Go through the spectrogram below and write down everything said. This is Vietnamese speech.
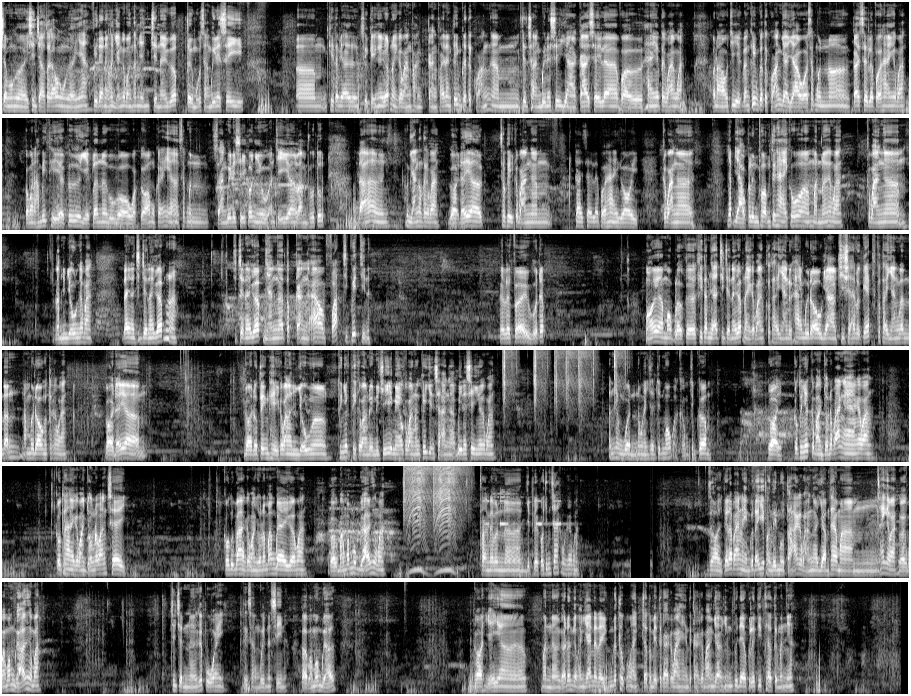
Chào mọi người, xin chào tất cả mọi người nhé. Video này hướng dẫn các bạn tham gia chương trình góp từ một cái sàn BNC à, Khi tham gia sự kiện góp này các bạn phải, cần phải đăng ký một cái tài khoản um, trên sàn BNC và KC Level 2 các bạn qua Bạn nào chỉ việc đăng ký một cái tài khoản và vào xác minh uh, KC Level 2 các bạn. Còn bạn nào không biết thì ờ, cứ việc lên ờ, Google hoặc gõ một cái uh, xác minh sàn BNC có nhiều anh chị uh, làm YouTube đã hướng dẫn các bạn. Rồi để uh, sau khi các bạn um, KC level 2 rồi. Các bạn uh, nhấp vào cái link form thứ hai của mình đó các bạn. Các bạn uh, làm nhiệm vụ luôn các bạn. Đây là chương trình này góp nè. Chương trình này góp nhận ờ, uh, tóc cần ao phát chi quyết gì nè. Level WhatsApp mỗi một lượt khi tham gia chương trình này góp này các bạn có thể nhận được 20 đô và chia sẻ lượt ghép có thể nhận lên đến 50 đô nữa các bạn. Rồi để uh, rồi đầu tiên thì các bạn làm nhiệm vụ ờ, thứ nhất thì các bạn điền địa chỉ email, các bạn đăng ký trên sàn ờ, Binance nha các bạn. Ánh Nhân Quỳnh năm 1991 cộng chấm rồi, câu thứ nhất các bạn chọn đáp án A các bạn. Câu thứ hai các bạn chọn đáp án C. Câu thứ ba các bạn chọn đáp án B các bạn. Rồi các bạn bấm nút gửi các bạn. Phần này mình ờ, dịch ra có chính xác không các bạn rồi cái đáp án này mình có để với phần link mô tả các bạn dòm theo mà thấy các bạn rồi các bạn bấm gỡ các bạn. Chương trình à, giveaway từ sàn Binance nè. Rồi bạn bấm gỡ. Rồi vậy ờ, mình ờ, gửi đến các bạn dán đến đây cũng kết thúc các bạn. Chào tạm biệt tất cả các bạn. Hẹn tất cả các bạn vào những video clip tiếp theo từ mình nhé.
